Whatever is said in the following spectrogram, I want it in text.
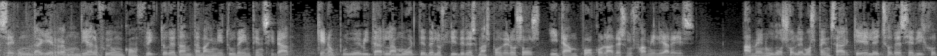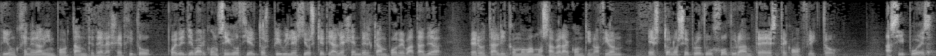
La Segunda Guerra Mundial fue un conflicto de tanta magnitud e intensidad que no pudo evitar la muerte de los líderes más poderosos y tampoco la de sus familiares. A menudo solemos pensar que el hecho de ser hijo de un general importante del ejército puede llevar consigo ciertos privilegios que te alejen del campo de batalla, pero tal y como vamos a ver a continuación, esto no se produjo durante este conflicto. Así pues,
